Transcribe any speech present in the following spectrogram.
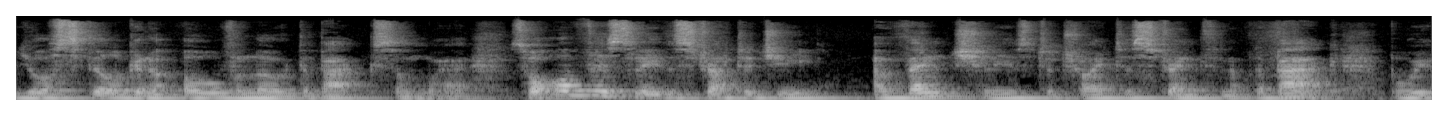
you're still going to overload the back somewhere. So obviously the strategy eventually is to try to strengthen up the back, but we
